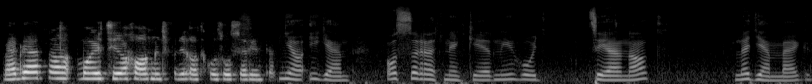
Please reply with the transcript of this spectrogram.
meg lehetne a mai cél a 30 feliratkozó szerintem? Ja, igen. Azt szeretnénk kérni, hogy célnak legyen meg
